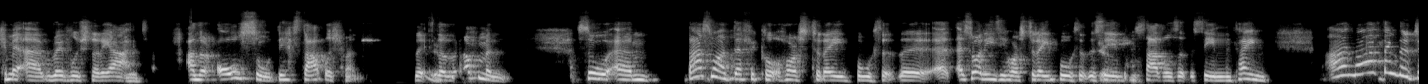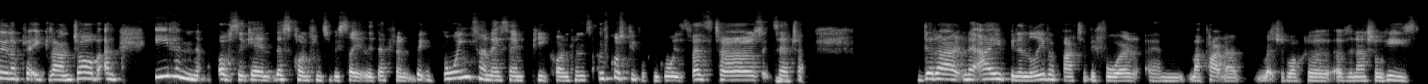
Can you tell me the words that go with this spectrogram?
commit a revolutionary act, and they're also the establishment the, yeah. the government. So um, that's not a difficult horse to ride both at the. Uh, it's not an easy horse to ride both at the same saddles at the same time. And I think they're doing a pretty grand job. And even, obviously, again, this conference will be slightly different, but going to an SNP conference, and of course, people can go as visitors, etc. Mm. There are, now I've been in the Labour Party before. Um, my partner, Richard Walker of the National, he's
